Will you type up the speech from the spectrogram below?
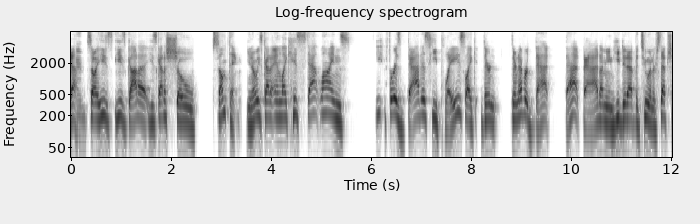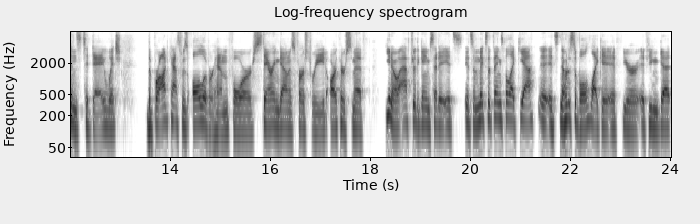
Yeah. And so he's he's gotta he's gotta show something. You know, he's gotta and like his stat lines for as bad as he plays, like they're they're never that that bad. I mean, he did have the two interceptions today, which the broadcast was all over him for staring down his first read. Arthur Smith, you know, after the game said it, it's it's a mix of things, but like, yeah, it, it's noticeable. Like if you're if you can get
